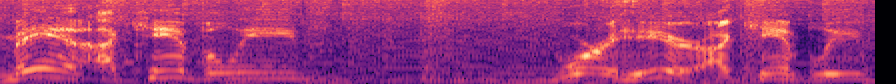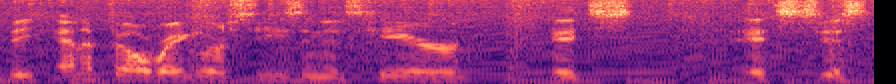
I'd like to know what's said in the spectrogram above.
man, I can't believe we're here. I can't believe the NFL regular season is here. It's it's just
